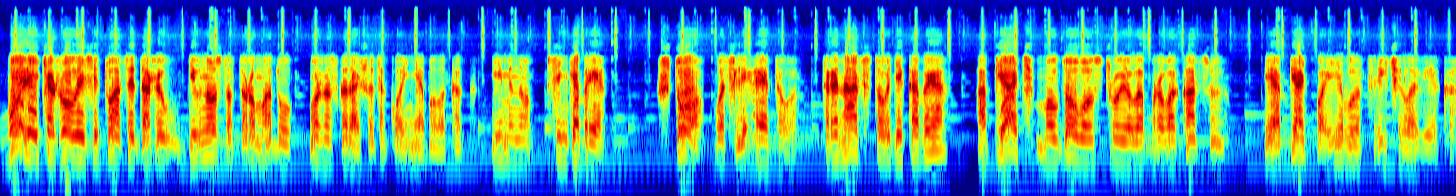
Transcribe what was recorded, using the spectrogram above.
Более тяжелые ситуации даже в 92 году, можно сказать, что такое не было, как именно в сентябре. Что после этого? 13 декабря Опять Молдова устроила провокацию, и опять погибло три человека.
